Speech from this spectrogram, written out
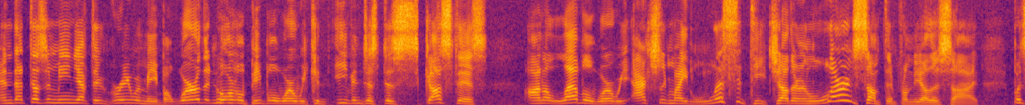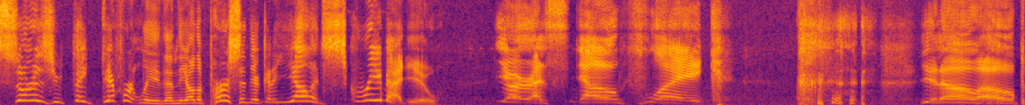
And that doesn't mean you have to agree with me, but where are the normal people where we could even just discuss this on a level where we actually might listen to each other and learn something from the other side? But soon as you think differently than the other person, they're going to yell and scream at you. You're a snowflake. you know, Hope.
